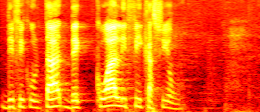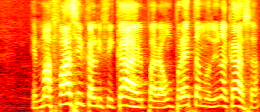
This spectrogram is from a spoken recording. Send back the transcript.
dificultad de cualificación. Es más fácil calificar para un préstamo de una casa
